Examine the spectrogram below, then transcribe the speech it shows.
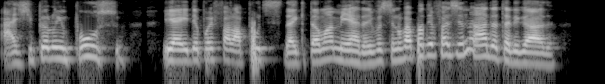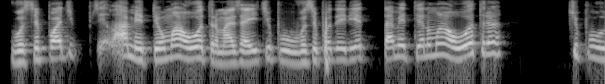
Agir pelo impulso e aí depois falar, putz, isso daqui tá uma merda. Aí você não vai poder fazer nada, tá ligado? Você pode, sei lá, meter uma outra, mas aí, tipo, você poderia estar tá metendo uma outra, tipo,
